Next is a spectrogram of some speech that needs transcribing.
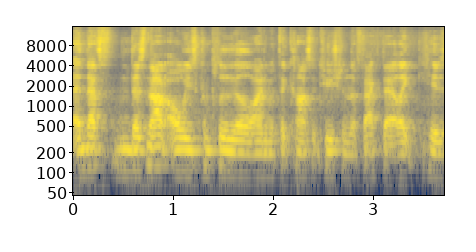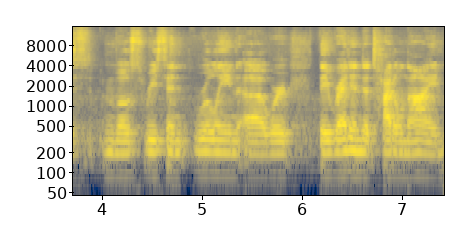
And that's does not always completely align with the Constitution. The fact that like his most recent ruling, uh, where they read into Title IX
